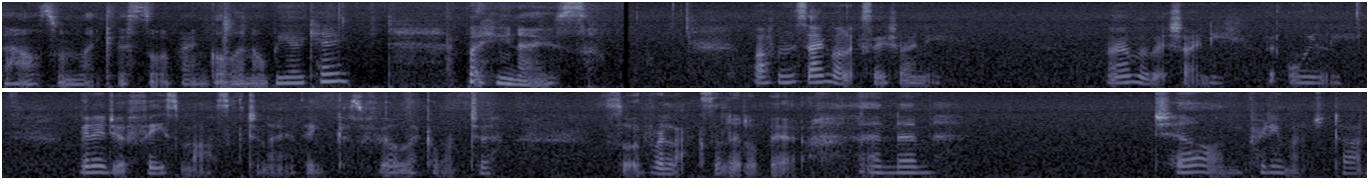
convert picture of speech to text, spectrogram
the house from like this sort of angle and I'll be okay. But who knows. Well, from this angle it looks so shiny. I am a bit shiny, a bit oily. I'm going to do a face mask tonight, I think, because I feel like I want to sort of relax a little bit. And um, chill. I'm pretty much done.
